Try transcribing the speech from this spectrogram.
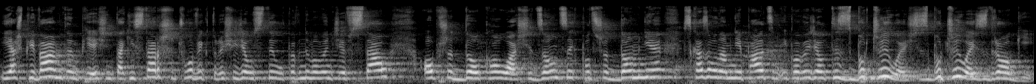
i ja śpiewałem tę pieśń, taki starszy człowiek, który siedział z tyłu, w pewnym momencie wstał, obszedł dookoła siedzących, podszedł do mnie, wskazał na mnie palcem i powiedział: Ty zboczyłeś, zboczyłeś z drogi.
